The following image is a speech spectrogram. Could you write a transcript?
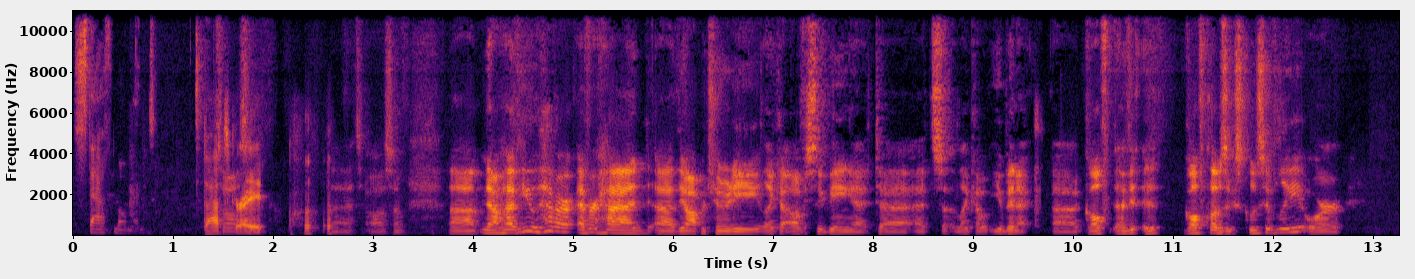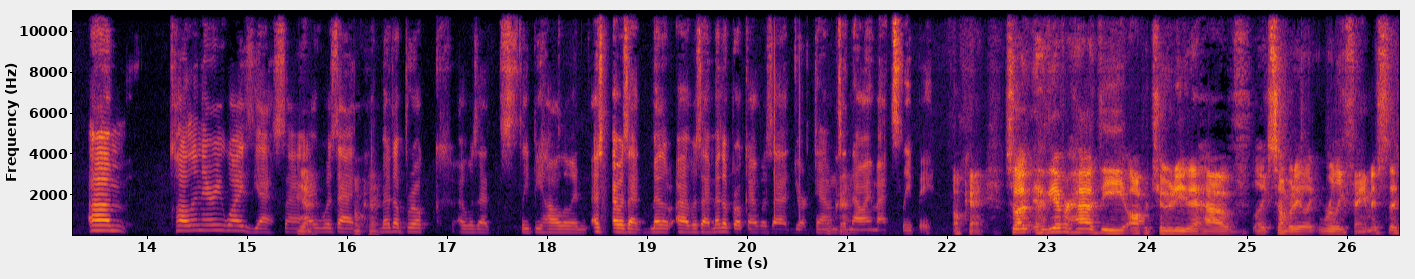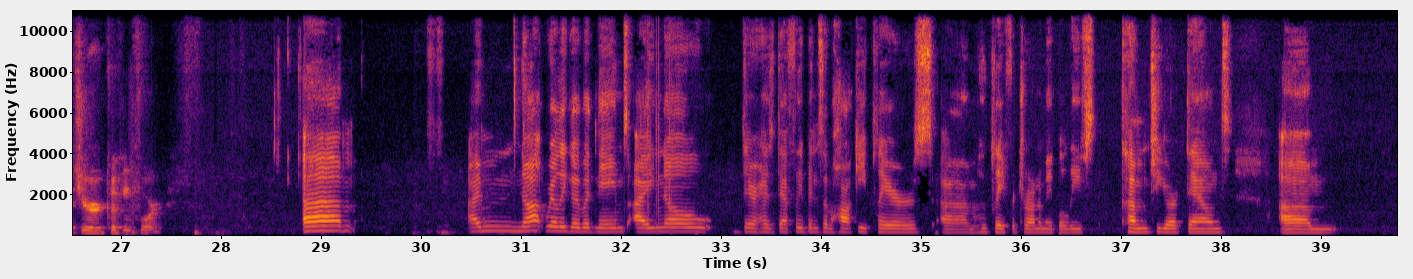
staff moment. That's awesome. great. That's awesome. Uh, now, have you ever ever had uh, the opportunity, like uh, obviously being at uh, at like uh, you've been at uh, golf have you, uh, golf clubs exclusively, or Um, culinary wise, yes, I, Yeah, I was at okay. Meadowbrook. I was at Sleepy Hollow, and I was at Meadow, I was at Meadowbrook. I was at York Downs, Okay. and now I'm at Sleepy. okay? So, have, have you ever had the opportunity to have like somebody like really famous that you're cooking for? Um, I'm not really good with names. I know there has definitely been some hockey players um, who play for Toronto Maple Leafs come to York Downs, um,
